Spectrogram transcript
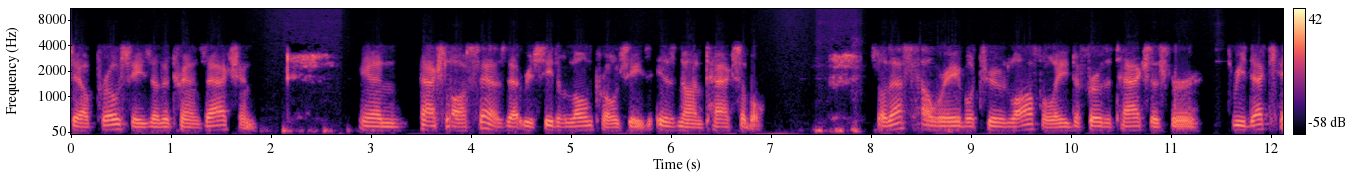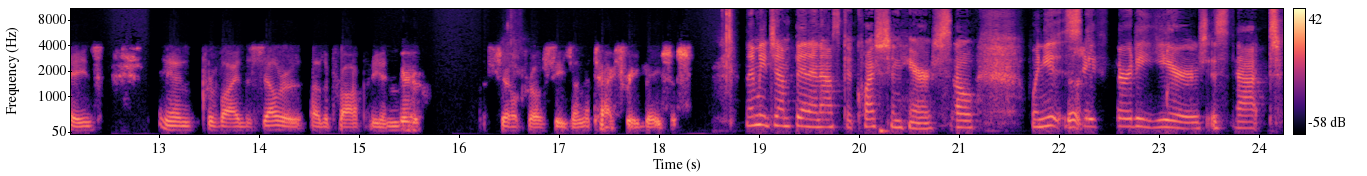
sale proceeds of the transaction. And tax law says that receipt of loan proceeds is non taxable. So that's how we're able to lawfully defer the taxes for three decades and provide the seller of the property a mere sale proceeds on a tax free basis. Let me jump in and ask a question here. So, when you sure. say 30 years, is that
